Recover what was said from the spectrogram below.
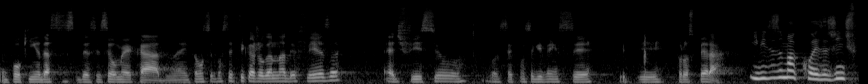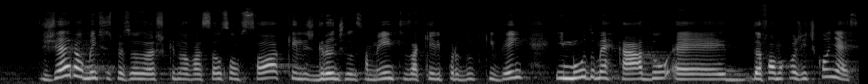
um pouquinho desse, desse seu mercado. Né? Então, se você fica jogando na defesa, é difícil você conseguir vencer e, e prosperar. E me diz uma coisa, a gente geralmente as pessoas acham que inovação são só aqueles grandes lançamentos, aquele produto que vem e muda o mercado é, da forma como a gente conhece.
